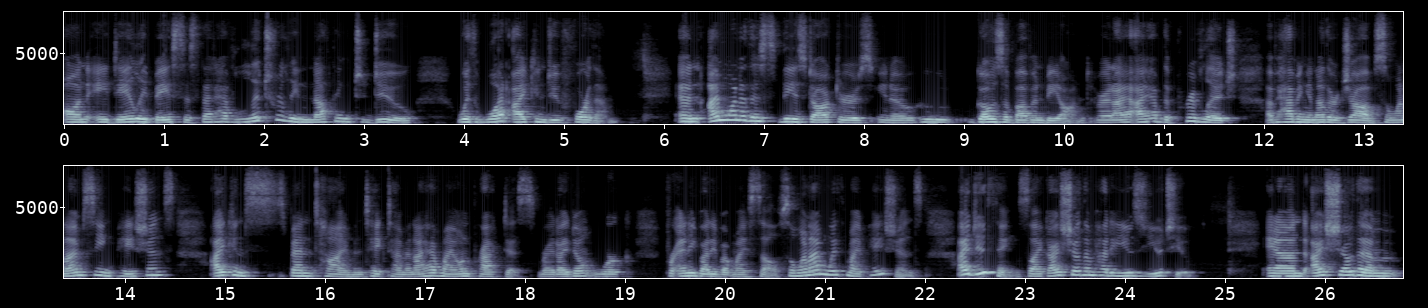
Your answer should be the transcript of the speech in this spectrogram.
on a daily basis that have literally nothing to do with what I can do for them. And I'm one of this, these doctors, you know, who goes above and beyond, right? I, I have the privilege of having another job. So when I'm seeing patients, I can spend time and take time, and I have my own practice, right? I don't work for anybody but myself. So when I'm with my patients, I do things like I show them how to use YouTube and I show them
